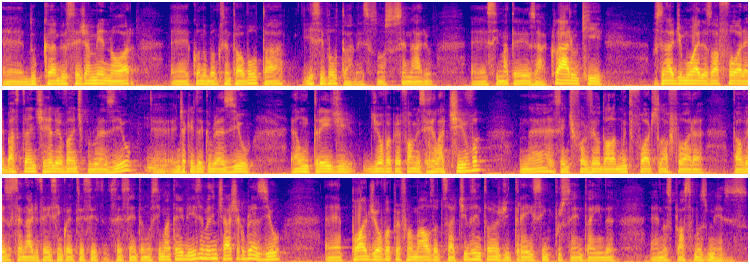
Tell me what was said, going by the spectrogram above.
é, do câmbio seja menor é, quando o Banco Central voltar e se voltar, né? Esse é o nosso cenário é, se materializar. Claro que o cenário de moedas lá fora é bastante relevante para o Brasil. É, a gente acredita que o Brasil é um trade de overperformance relativa. Né? Se a gente for ver o dólar muito forte lá fora, talvez o cenário de 3,50, 3,60 não se materialize, mas a gente acha que o Brasil é, pode overperformar os outros ativos em torno de 3, 5% ainda é, nos próximos meses.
